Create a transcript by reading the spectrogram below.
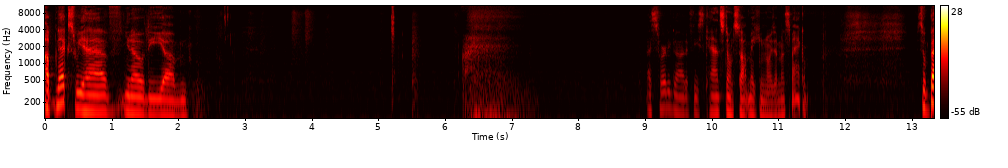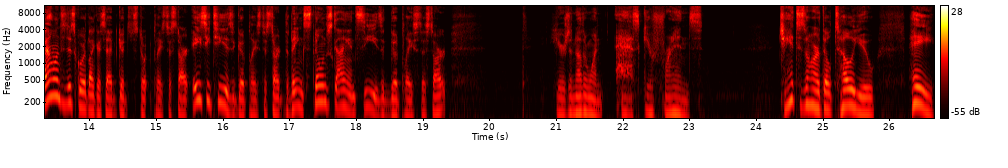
up next we have you know the um I swear to God, if these cats don't stop making noise, I'm gonna smack them. So balance Discord, like I said, good place to start. ACT is a good place to start. The dang Stone Sky and Sea is a good place to start. Here's another one. Ask your friends. Chances are they'll tell you, "Hey,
